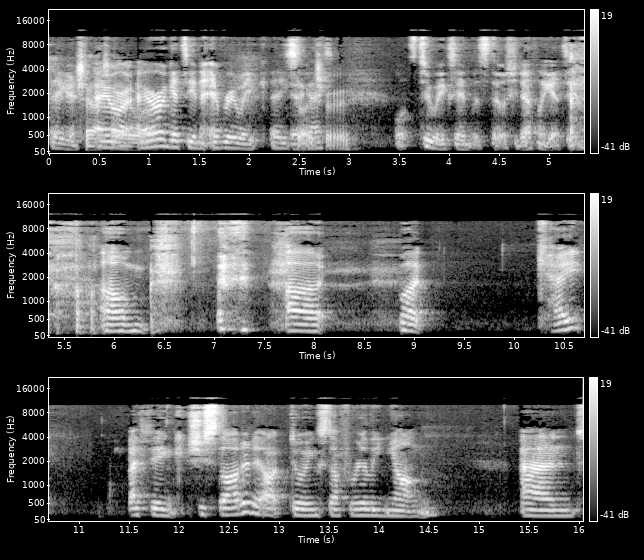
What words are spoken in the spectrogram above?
there you go. Shout out Aora, Aora. Aora gets in every week. There you go, so guys. true. Well, it's two weeks in, but still, she definitely gets in. um, uh, but Kate, I think she started out doing stuff really young, and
